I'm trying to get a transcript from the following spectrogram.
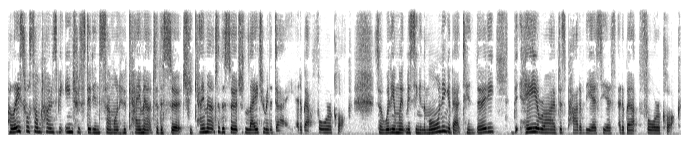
Police will sometimes be interested in someone who came out to the search. He came out to the search later in the day at about four o'clock. So William went missing in the morning about 10.30. He arrived as part of the SES at about four o'clock.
